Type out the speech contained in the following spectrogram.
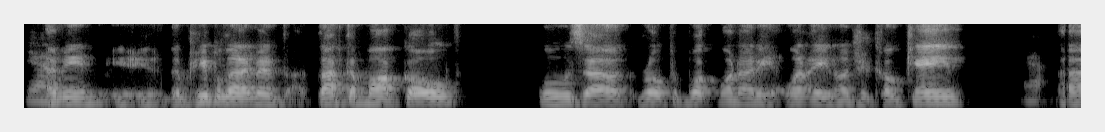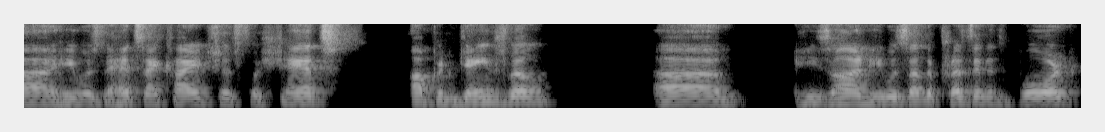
Yeah. I mean, the people that I met, Dr. Mark Gold, who uh, wrote the book 1 800 Cocaine. Yeah. Uh, he was the head psychiatrist for Shands up in Gainesville. Um, he's on, he was on the president's board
